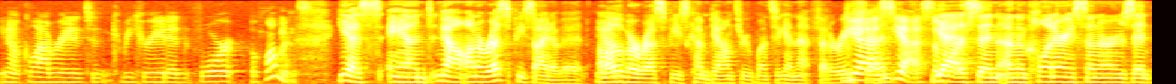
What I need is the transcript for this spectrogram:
You know, collaborated to be created for Oklahomans. Yes, and now on a recipe side of it, Yeah. all of our recipes come down through once again that federation. Yes, yes, of yes, course. and, and the culinary centers. And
